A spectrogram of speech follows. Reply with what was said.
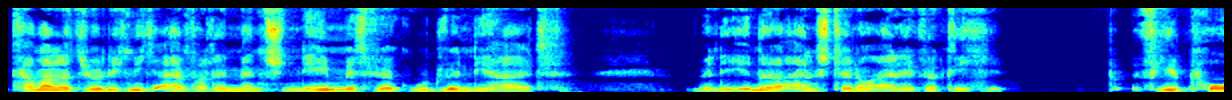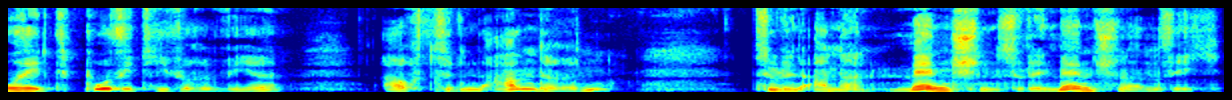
kann man natürlich nicht einfach den Menschen nehmen. Es wäre gut, wenn die halt, wenn die innere Einstellung eine wirklich viel posit positivere wäre, auch zu den anderen, zu den anderen Menschen, zu den Menschen an sich,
